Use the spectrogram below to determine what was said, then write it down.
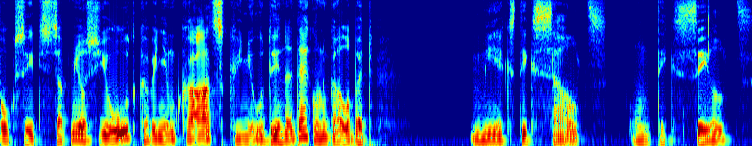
Puksītis sapņos jūt, ka viņam kāds kņudina degungalu, bet miegs tik salds un tik silts.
